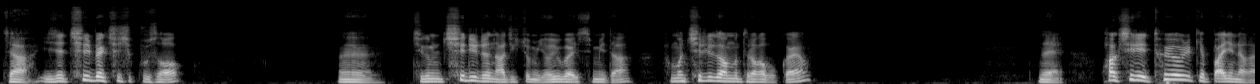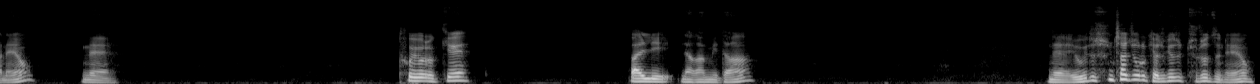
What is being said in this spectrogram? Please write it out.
자, 이제 779석. 네, 지금 7일은 아직 좀 여유가 있습니다. 한번 7일도 한번 들어가 볼까요? 네, 확실히 토요일 게 빨리 나가네요. 네. 토요일 게 빨리 나갑니다. 네, 여기도 순차적으로 계속해서 줄어드네요.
